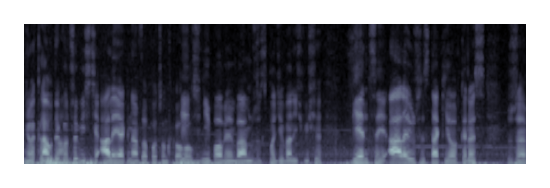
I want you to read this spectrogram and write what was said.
No Klaudek A. oczywiście, ale jak na Zapoczątkował. 5 dni powiem Wam, że spodziewaliśmy się więcej, ale już jest taki okres, że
